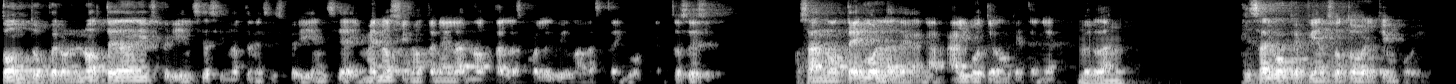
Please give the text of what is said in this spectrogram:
tonto, pero no te dan experiencia si no tenés experiencia, y menos si no tenés las notas, las cuales yo no las tengo. Entonces, o sea, no tengo la de ganar, algo tengo que tener, ¿verdad? Es algo que pienso todo el tiempo y,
